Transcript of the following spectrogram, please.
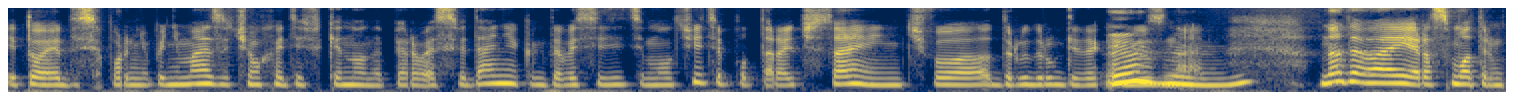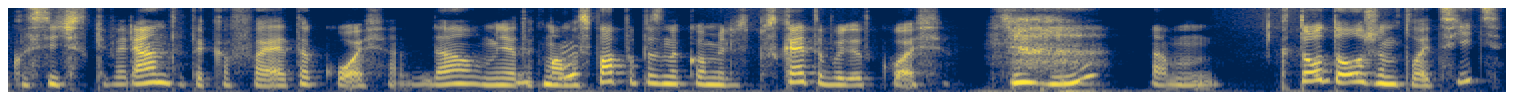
И то я до сих пор не понимаю, зачем ходить в кино на первое свидание, когда вы сидите, молчите полтора часа и ничего друг друга так угу. не знаем. Но давай рассмотрим классический вариант. Это кафе, это кофе. Да, у меня так мама с папой познакомились. Пускай это будет кофе. Угу. Кто должен платить?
